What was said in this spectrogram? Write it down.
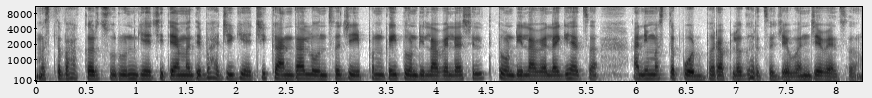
मस्त भाकर चुरून घ्यायची त्यामध्ये भाजी घ्यायची. कांदा लोणचं जे पण काही तोंडी लावायला असेल ते तोंडी लावायला घ्यायचं आणि मस्त पोटभर आपलं घरचं जेवण जेवायचं.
